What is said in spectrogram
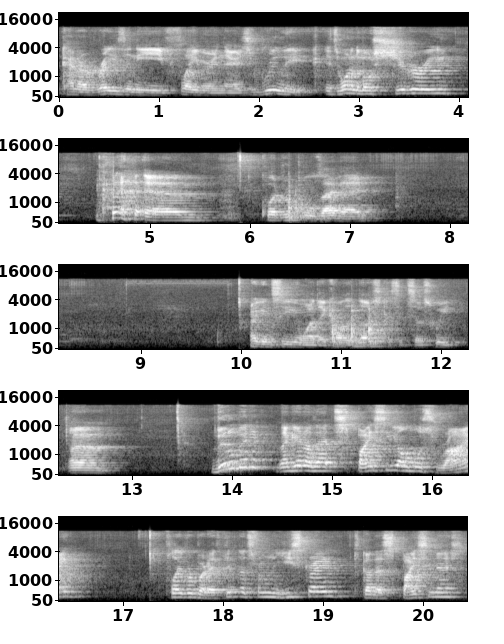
kind of raisiny flavor in there. It's really, it's one of the most sugary um, quadruples I've had. I can see why they call it Lust because it's so sweet. Um, Little bit, again, of that spicy, almost rye flavor, but I think that's from the yeast strain. It's got that spiciness.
